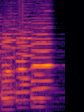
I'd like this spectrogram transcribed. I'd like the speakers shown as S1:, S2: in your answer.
S1: Música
